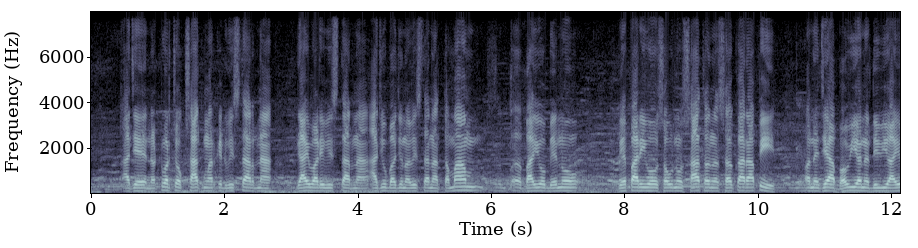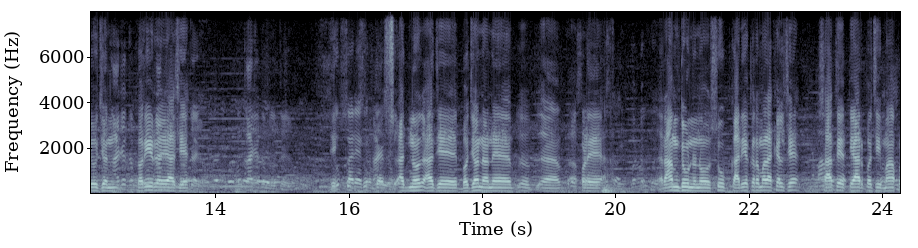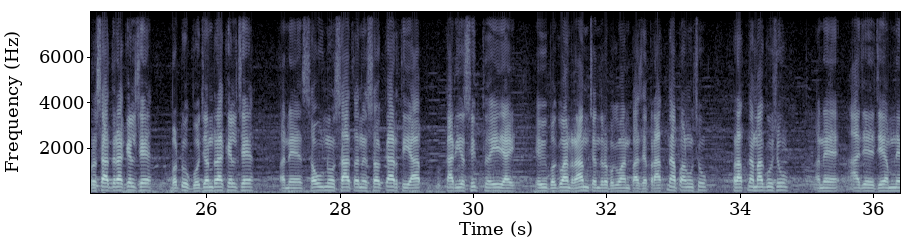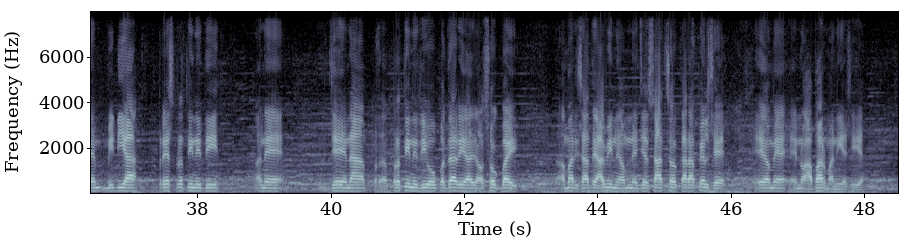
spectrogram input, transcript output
આજે નટવર ચોક શાક માર્કેટ વિસ્તારના ગાયવાડી વિસ્તારના આજુબાજુના વિસ્તારના તમામ ભાઈઓ બહેનો વેપારીઓ સૌનો સાથ અને સહકાર આપી અને જે આ ભવ્ય અને દિવ્ય આયોજન કરી રહ્યા છે. આજનો આજે ભજન અને આપણે રામધૂનનો શુભ કાર્યક્રમ રાખેલ છે. સાથે ત્યાર પછી મહાપ્રસાદ રાખેલ છે બટુ ભોજન રાખેલ છે અને સૌનો સાથ અને સહકારથી આ કાર્ય સિદ્ધ થઈ જાય એવી ભગવાન રામચંદ્ર ભગવાન પાસે પ્રાર્થના પાણું છું પ્રાર્થના માગું છું. અને આજે જે અમને મીડિયા પ્રેસ પ્રતિનિધિ અને જે એના પ્રતિનિધિઓ પધાર્યા અશોકભાઈ અમારી સાથે આવીને અમને જે સાથ સહકાર આપેલ છે, એ અમે એનો આભાર માનીએ છીએ.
